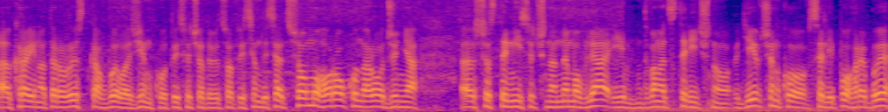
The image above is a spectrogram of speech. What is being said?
Е, Країна-терористка вбила жінку 1987 року народження, шестимісячне немовля і 12-річну дівчинку в селі Погреби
